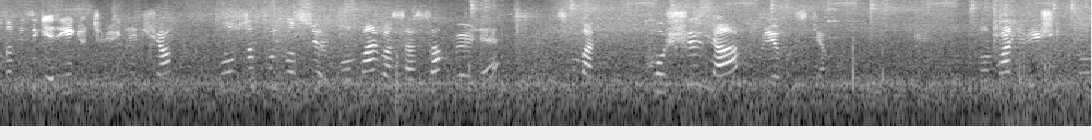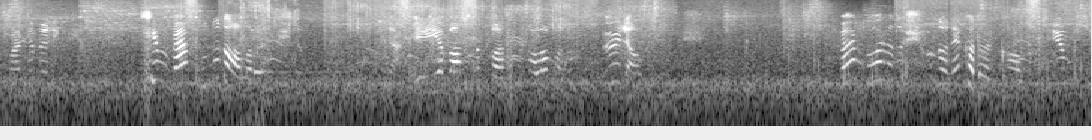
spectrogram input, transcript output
bu da bizi geriye götürüyor ileri şu an. Bu olsa full basıyorum. Normal basarsam böyle. Şimdi bak koşuyla buraya basacağım. Normal yürüyüş gibi. Normalde böyle gidiyor. Şimdi ben bunu da alamamıştım. Yani E'ye bastım bastım alamadım. Öyle alıyormuş. Ben bu arada şurada ne kadar kaldım biliyor musun?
